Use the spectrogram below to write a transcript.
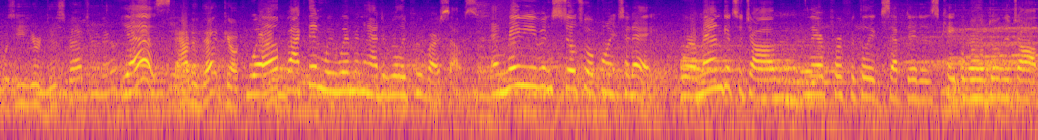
Was he your dispatcher there? Yes. How did that go? Well, back then we women had to really prove ourselves, and maybe even still to a point today, where a man gets a job, they're perfectly accepted as capable of doing the job.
